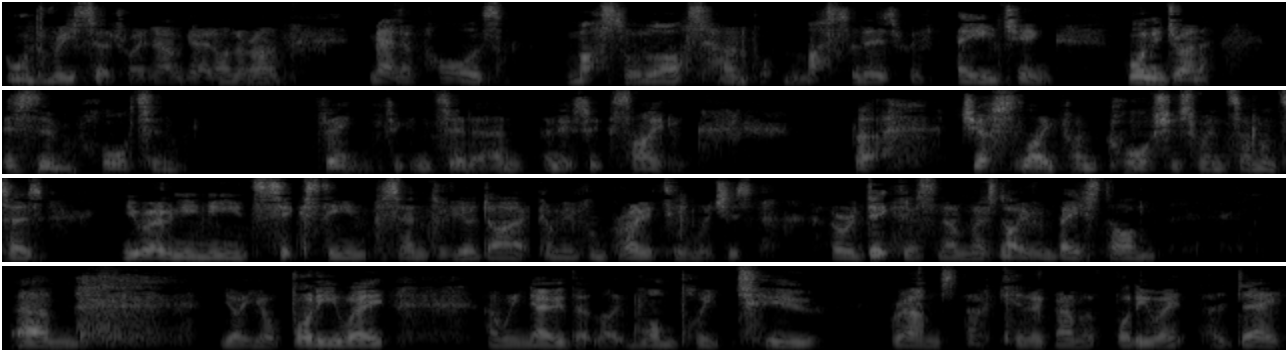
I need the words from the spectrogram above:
all the research right now going on around menopause, muscle loss, how important muscle is with aging. Morning, Joanna. This is an important thing to consider and, and it's exciting. But just like I'm cautious when someone says you only need 16% of your diet coming from protein, which is a ridiculous number. It's not even based on um, your, your body weight. And we know that like 1.2 grams per kilogram of body weight per day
